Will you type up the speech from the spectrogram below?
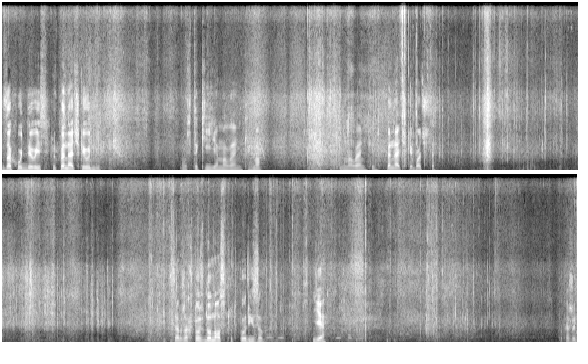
Заходь, дивись, тут пенечки одні. Ось такі є маленькі. На. Такі маленькі. Пенечки, бачите? Це вже хтось до нас тут порізав. Є? Покажи.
